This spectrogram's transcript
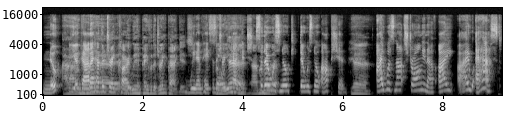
Nope, I you gotta have a drink card. We didn't pay for the drink package. We didn't pay for the So, drink yeah, package, so there remember was no there was no option. Yeah. I was not strong enough. I I asked.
